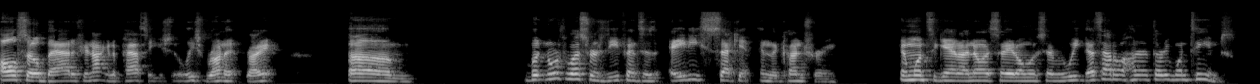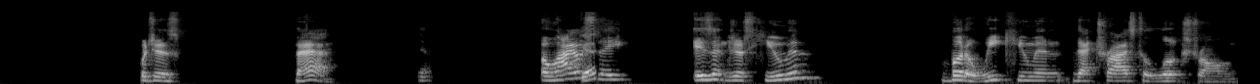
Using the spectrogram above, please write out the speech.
also bad. If you're not going to pass it, you should at least run it, right? Um, but Northwestern's defense is 82nd in the country. And once again, I know I say it almost every week. That's out of 131 teams, which is bad. Ohio State isn't just human, but a weak human that tries to look strong.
